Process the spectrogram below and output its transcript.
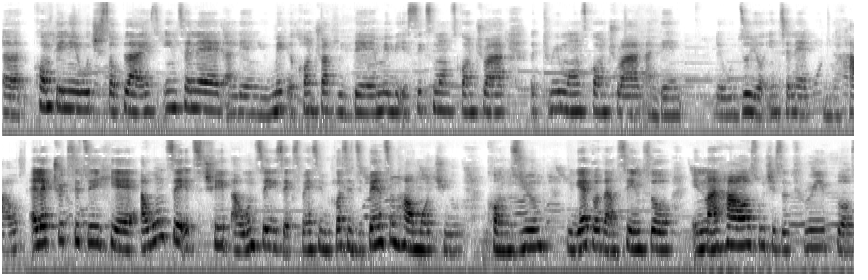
uh, company which supplies internet and then you make a contract with them maybe a six months contract a three months contract and then they will do your internet in the house. Electricity here i won't say it's cheap i won't say it's expensive because it depends on how much you consume. You get what i'm saying? So in my house which is a three plus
